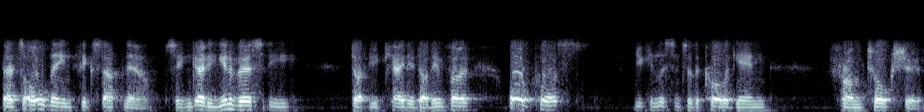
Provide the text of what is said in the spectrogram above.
that's all been fixed up now. So you can go to university.ucadia.info, or of course, you can listen to the call again from TalkShoe.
